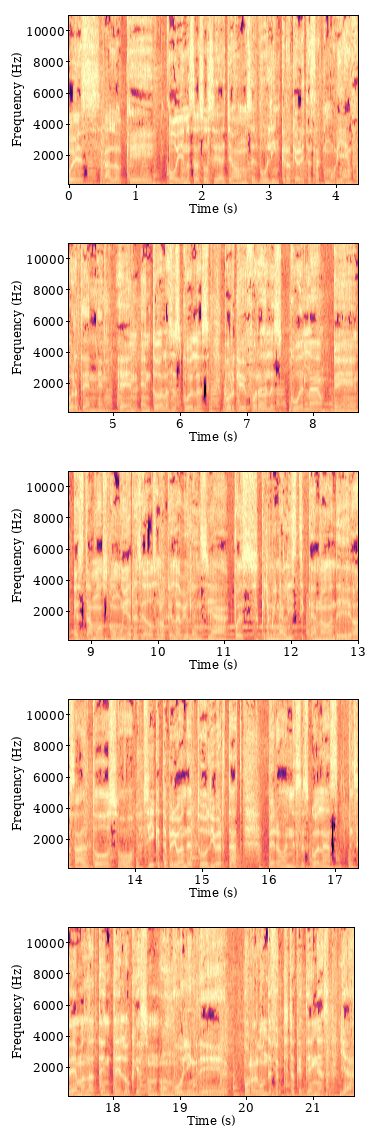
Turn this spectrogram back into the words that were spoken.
pues a lo que hoy en nuestra sociedad llamamos el bullying, creo que ahorita está como bien fuerte en, en, todas las escuelas, porque fuera de la escuela eh, estamos como muy arriesgados a lo que es la violencia pues criminalística, ¿no? De asaltos o sí, que te privan de tu libertad, pero en las escuelas se ve más latente lo que es un, bullying de por algún defectito que tengas, ya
